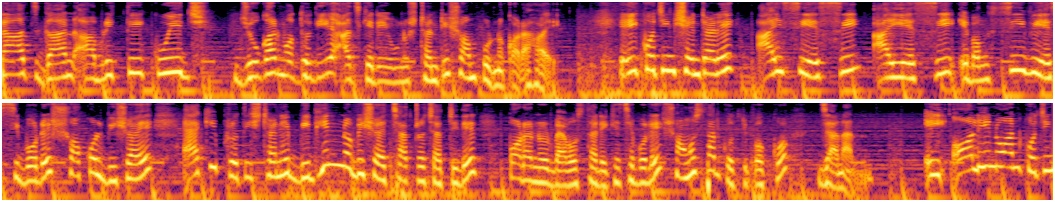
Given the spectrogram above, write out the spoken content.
নাচ, গান, আবৃত্তি, কুইজ, যোগার মধ্য দিয়ে আজকের এই অনুষ্ঠানটি সম্পূর্ণ করা হয়। এই কোচিং সেন্টারে আইসিএসসি আইএসসি এবং সিবিএসসি বোর্ডের সকল বিষয়ে একই প্রতিষ্ঠানে বিভিন্ন বিষয়ের ছাত্রছাত্রীদের পড়ানোর ব্যবস্থা রেখেছে বলে সংস্থার কর্তৃপক্ষ জানান। এই অল ইন ওয়ান কোচিং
